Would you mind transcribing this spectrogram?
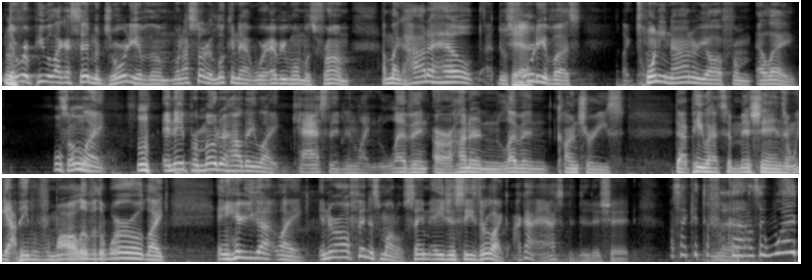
There were people, like I said, majority of them. When I started looking at where everyone was from, I'm like, how the hell? There's Yeah. 40 of us, like 29 are y'all from LA. So I'm like, and they promoted how they like casted in like 11 or 111 countries that people had submissions, and we got people from all over the world. Like, and here you got like, and they're all fitness models, same agencies. They're like, I got asked to do this shit. I was like, get the fuck out. I was like, what?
